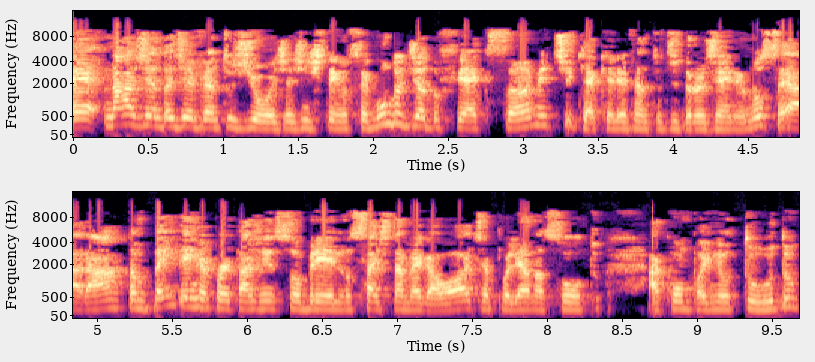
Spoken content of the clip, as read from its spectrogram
É, na agenda de eventos de hoje, a gente tem o segundo dia do FIEC Summit, que é aquele evento de hidrogênio no Ceará. Também tem reportagens sobre ele no site da Megawatt. A Poliana Souto acompanhou tudo.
